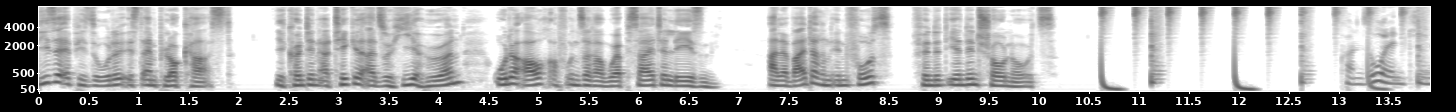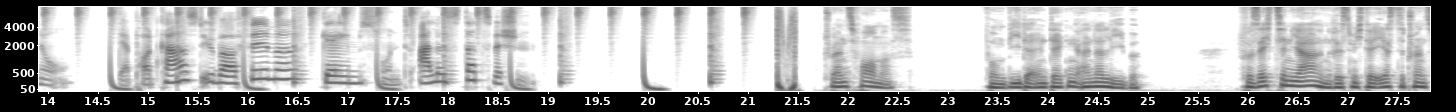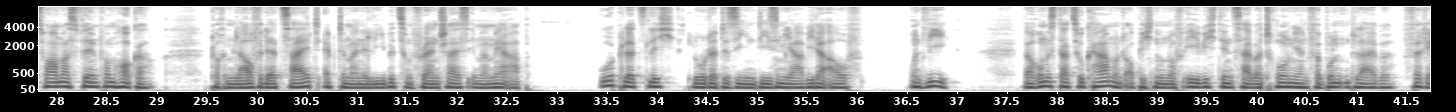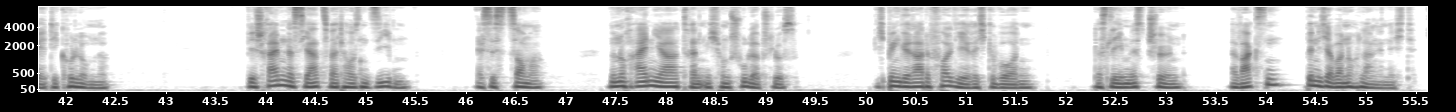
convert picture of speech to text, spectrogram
Diese Episode ist ein Blogcast. Ihr könnt den Artikel also hier hören oder auch auf unserer Webseite lesen. Alle weiteren Infos findet ihr in den Show Notes. Konsolenkino. Der Podcast über Filme, Games und alles dazwischen. Transformers. Vom Wiederentdecken einer Liebe. Vor 16 Jahren riss mich der erste Transformers-Film vom Hocker. Doch im Laufe der Zeit ebbte meine Liebe zum Franchise immer mehr ab. Urplötzlich loderte sie in diesem Jahr wieder auf. Und wie? Warum es dazu kam und ob ich nun auf ewig den Cybertroniern verbunden bleibe, verrät die Kolumne. Wir schreiben das Jahr 2007. Es ist Sommer. Nur noch ein Jahr trennt mich vom Schulabschluss. Ich bin gerade volljährig geworden. Das Leben ist schön. Erwachsen bin ich aber noch lange nicht.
